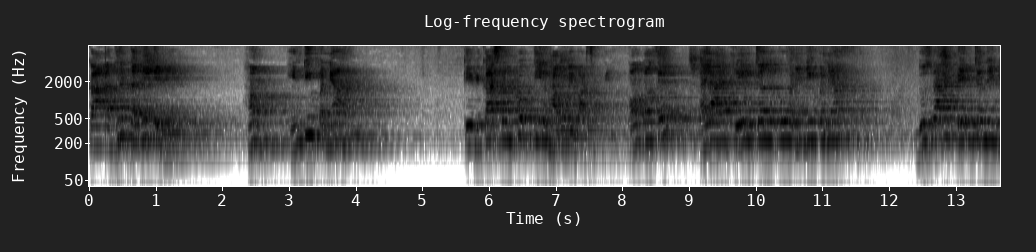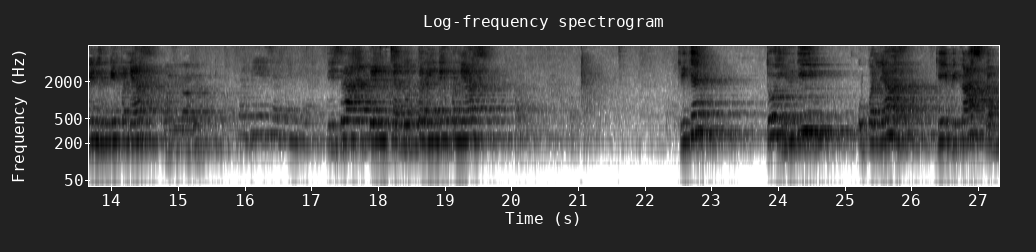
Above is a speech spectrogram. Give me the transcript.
का अध्ययन करने के लिए हम हिंदी उपन्यास के विकास क्रम को तीन भागों में बांट सकते हैं। कौन कौन से? पहला है प्रेमचंद पूर्व हिंदी उपन्यास। दूसरा है प्रेमचंद हिंदी उपन्यास। तीसरा है प्रेमचंदोत्तर हिंदी उपन्यास। ठीक है? तो हिंदी उपन्यास के विकास क्रम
